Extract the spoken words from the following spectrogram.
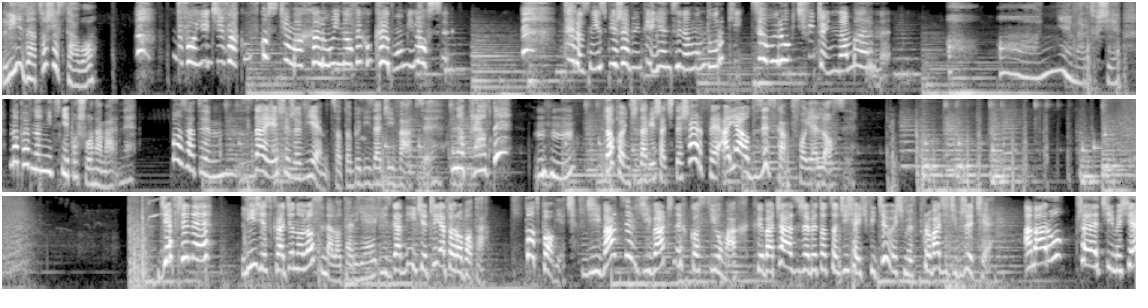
Liza, co się stało? Dwoje dziwaków w kostiumach halloweenowych ukradło mi losy. Teraz nie zbierzemy pieniędzy na mundurki. Cały rok ćwiczeń na marne. O, nie martw się. Na pewno nic nie poszło na marne. Poza tym, zdaje się, że wiem, co to byli za dziwacy. Naprawdę? Mhm. Dokończ zawieszać te szarfy, a ja odzyskam twoje losy. Dziewczyny! Lizie skradziono losy na loterię i zgadnijcie, czyja to robota. Podpowiedź. Dziwacy w dziwacznych kostiumach. Chyba czas, żeby to, co dzisiaj ćwiczyłyśmy, wprowadzić w życie. Amaru, przelecimy się?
